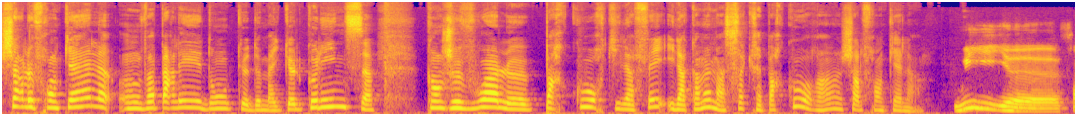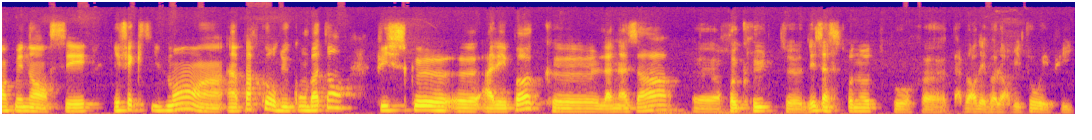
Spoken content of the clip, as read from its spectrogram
Charles Frankel, on va parler donc de Michael Collins quand je vois le parcours qu'il a fait, il a quand même un sacré parcours, hein, Charles Frankel. Oui, euh, Franck Ménard, c'est effectivement un, parcours du combattant, puisque euh, à l'époque, euh, la NASA recrute des astronautes pour d'abord des vols orbitaux et puis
